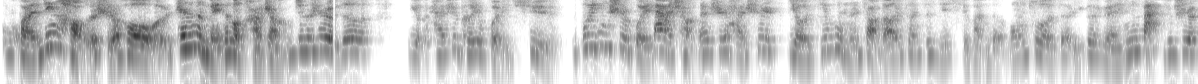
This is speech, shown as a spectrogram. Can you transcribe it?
环境好的时候，真的没那么夸张。就是觉得有还是可以回去，不一定是回大厂，但是还是有机会能找到一份自己喜欢的工作的一个原因吧。就是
